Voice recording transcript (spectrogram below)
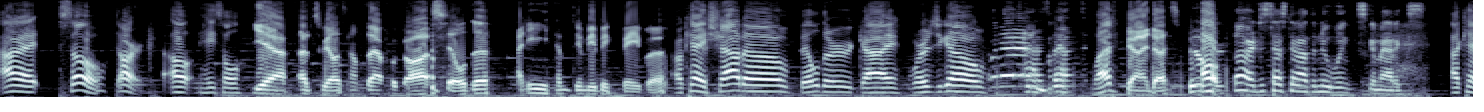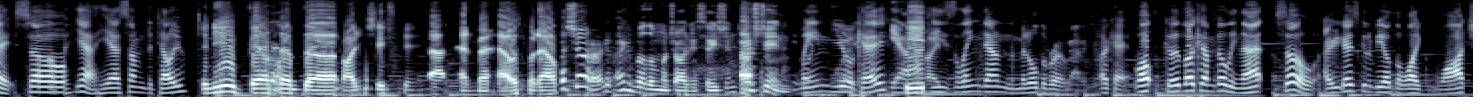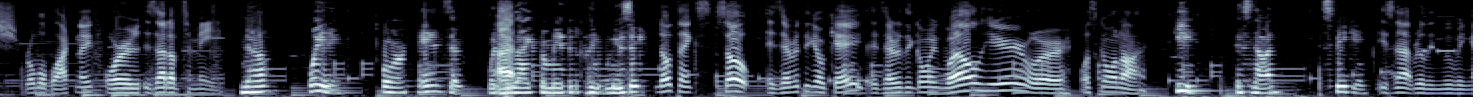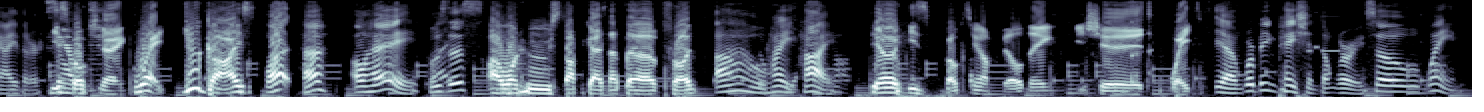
Alright, so, Dark. Oh, hey, Soul. Yeah, that's real something I forgot. Builder. I need him to do me a big favor. Okay, Shadow, Builder guy. Where'd you go? Has left. What? Behind us. Builder. Oh. Sorry, just testing out the new wing schematics. Okay, so, uh-huh. yeah, he has something to tell you. Can you build him the charging station at Penman House for now? Sure, I can- build him a charging station. Uh, Question. Wayne, you okay? Yeah. He- He's laying down in the middle of the road. Okay, well, good luck on building that. So, are you guys gonna be able to, like, watch Robo Black Knight? Or is that up to me? No, waiting for answer. Would I- you uh, like for me to play music? No thanks. So, is everything okay? Is everything going well here, or what's going on? He is not speaking. He's not really moving either. He's Sandwich. functioning. Wait, you guys What? Huh? Oh, hey. Who's this? are one who stopped you guys at the front. Oh, right. Hi. You know, he's focusing on building. You should wait. Yeah, we're being patient. Don't worry. So, Wayne,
